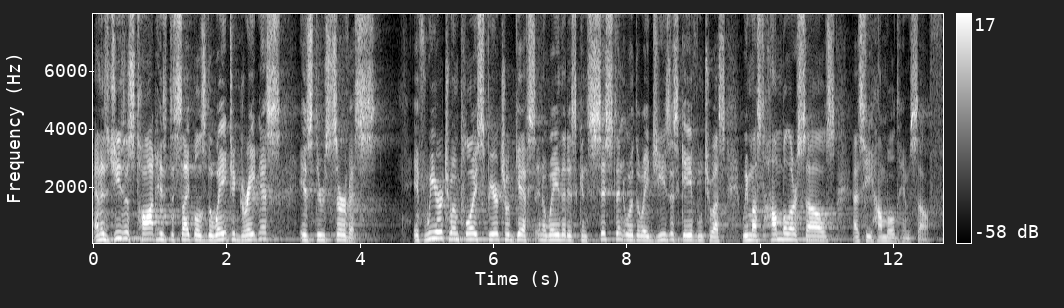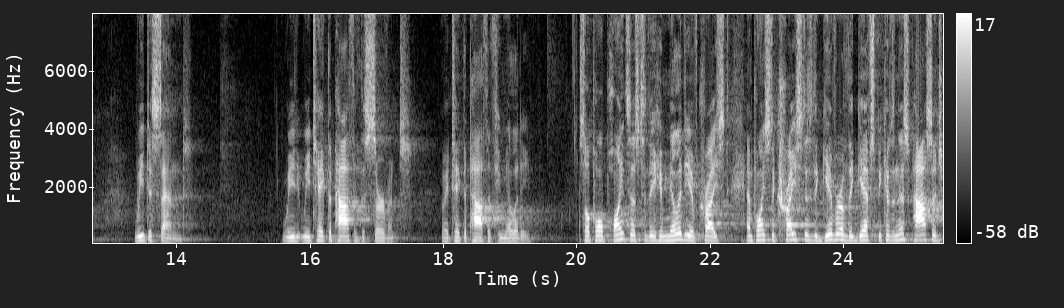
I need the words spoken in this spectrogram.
And as Jesus taught his disciples, the way to greatness is through service. If we are to employ spiritual gifts in a way that is consistent with the way Jesus gave them to us, we must humble ourselves as he humbled himself. We descend. We, we take the path of the servant, and we take the path of humility. So, Paul points us to the humility of Christ and points to Christ as the giver of the gifts because in this passage,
